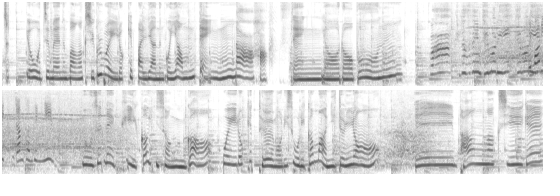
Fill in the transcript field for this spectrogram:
쯔. 요즘에는 방학식을 왜 이렇게 빨리 하는 거야? 음, 땡. 다 학생 여러분. 와 교장 선생님 대머리 대머리 대머리 교장 선생님, 요새 내 귀가 이상한가? 왜 이렇게 대머리 소리가 많이 들려? 에 방학식에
